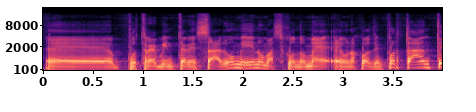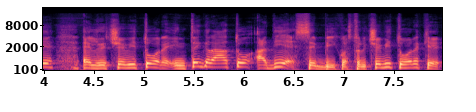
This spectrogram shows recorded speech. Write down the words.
eh, potrebbe interessare o meno, ma secondo me è una cosa importante, è il ricevitore integrato ADS-B, questo ricevitore che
